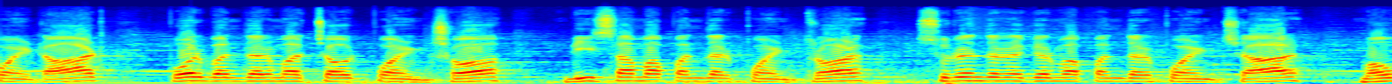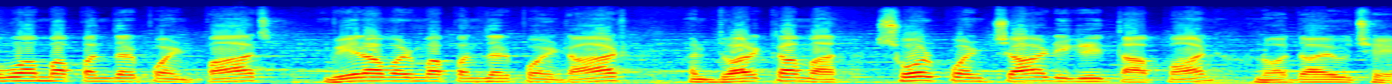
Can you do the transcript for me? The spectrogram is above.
પોઈન્ટ આઠ, પોરબંદરમાં ચૌદ પોઈન્ટ છ, ડીસામાં પંદર પોઈન્ટ ત્રણ, સુરેન્દ્રનગરમાં પંદર પોઈન્ટ ચાર, મહુવામાં પંદર પોઈન્ટ પાંચ, વેરાવળમાં પંદર પોઈન્ટ આઠ અને દ્વારકામાં સોળ પોઈન્ટ ચાર ડિગ્રી તાપમાન નોંધાયું છે.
